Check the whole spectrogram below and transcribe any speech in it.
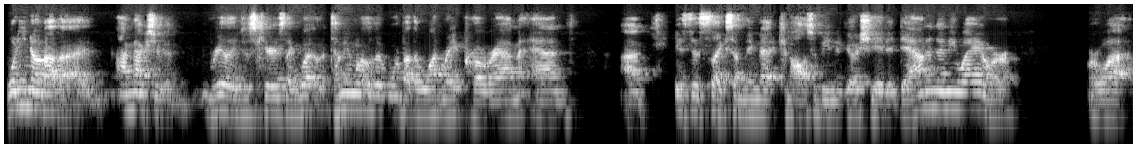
what do you know about that? I'm actually really just curious. Like, what? Tell me a little bit more about the one rate program, and um, is this like something that can also be negotiated down in any way, or or what?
